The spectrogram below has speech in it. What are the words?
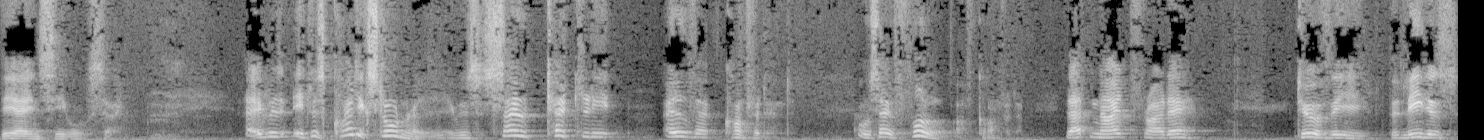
the ANC also. It was, it was quite extraordinary. It was so totally overconfident, also full of confidence. That night, Friday, two of the, the leaders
